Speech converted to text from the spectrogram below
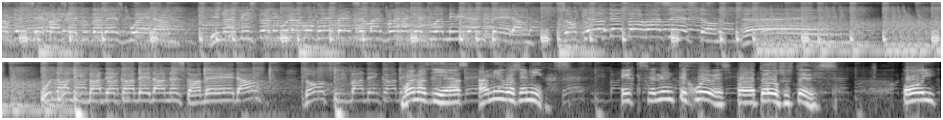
quiero que sepas que tú te ves buena. Y no he visto a ninguna mujer verse más buena que tú en mi vida entera. So quiero que cojas esto. Ey. Una libra de cadera no es cadera. Dos libras de cadera. Buenos días, amigos y amigas. Excelente jueves para todos ustedes. Hoy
